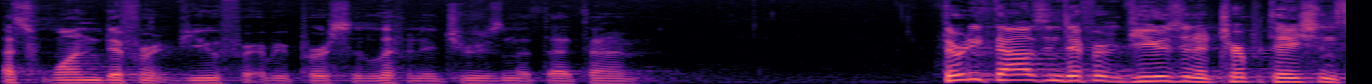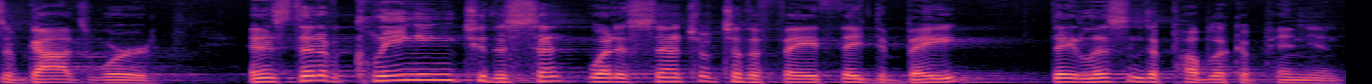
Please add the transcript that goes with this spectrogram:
that's one different view for every person living in Jerusalem at that time. 30,000 different views and interpretations of God's word. And instead of clinging to the, what is central to the faith, they debate, they listen to public opinion.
